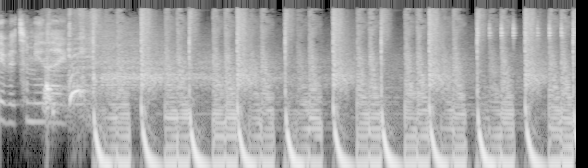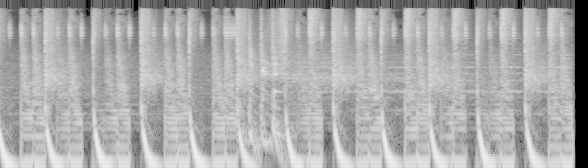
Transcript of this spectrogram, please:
Give it to me like.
